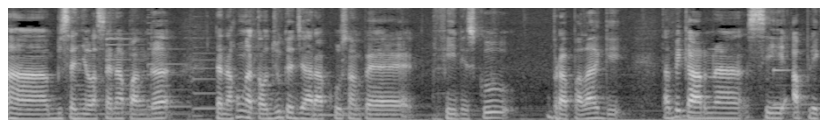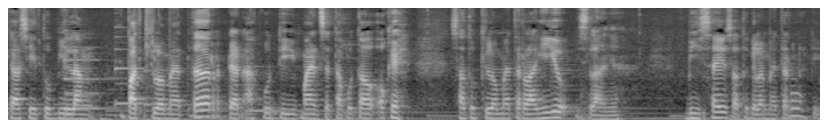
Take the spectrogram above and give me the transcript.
uh, bisa nyelesain apa enggak dan aku nggak tahu juga jarakku sampai finishku berapa lagi. Tapi karena si aplikasi itu bilang 4 km dan aku di mindset aku tahu oke okay, satu kilometer lagi yuk istilahnya bisa yuk satu kilometer lagi.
